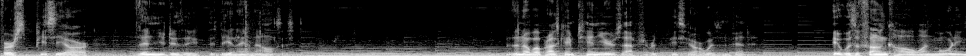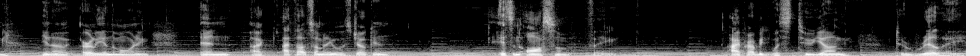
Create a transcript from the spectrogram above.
first PCR, then you do the, the DNA analysis. The Nobel Prize came 10 years after the PCR was invented. It was a phone call one morning, you know, early in the morning, and I, I thought somebody was joking. It's an awesome thing. I probably was too young to really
